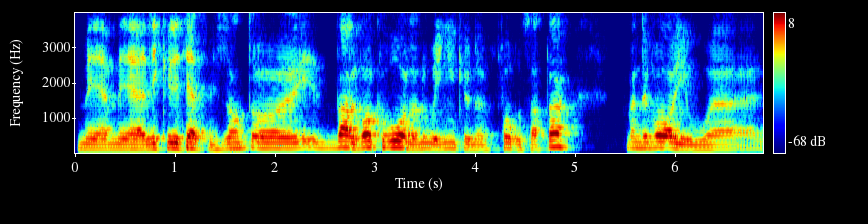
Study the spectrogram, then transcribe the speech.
med, med likviditeten. ikke sant? Og vel var korona noe ingen kunne forutsette. Men det var, jo, eh,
